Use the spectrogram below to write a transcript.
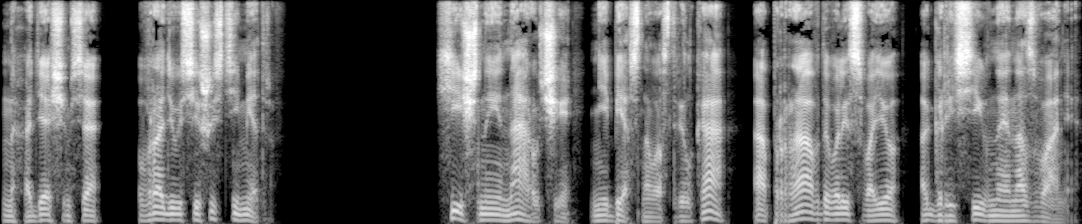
находящимся в радиусе 6 метров. Хищные наручи небесного стрелка оправдывали свое агрессивное название.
